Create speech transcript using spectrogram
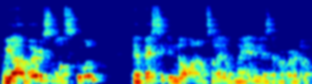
we are a very small school that basically no one outside of Miami has ever heard of.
